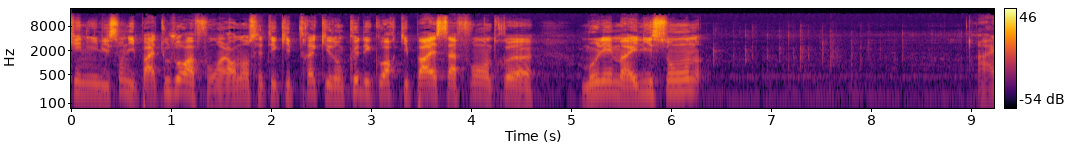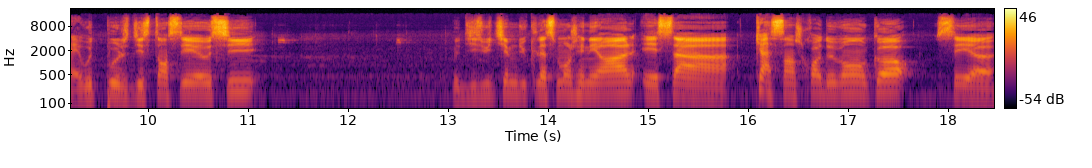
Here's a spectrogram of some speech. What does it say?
Kenny Lisson il paraît toujours à fond. Alors dans cette équipe Trek, il n'y a donc que des coureurs qui paraissent à fond entre euh, Molema et Lisson. Allez, Woodpools distancé aussi. Le 18ème du classement général. Et ça casse, hein, je crois, devant encore. Euh,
